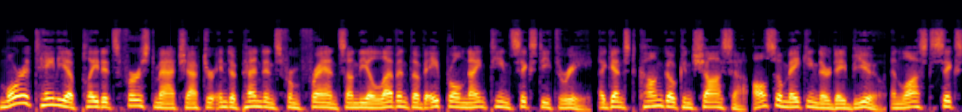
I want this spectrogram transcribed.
Mauritania played its first match after independence from France on the 11th of April 1963 against Congo-Kinshasa, also making their debut, and lost 6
